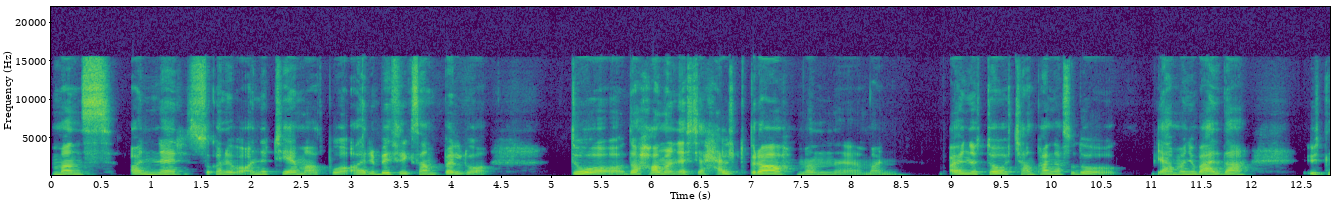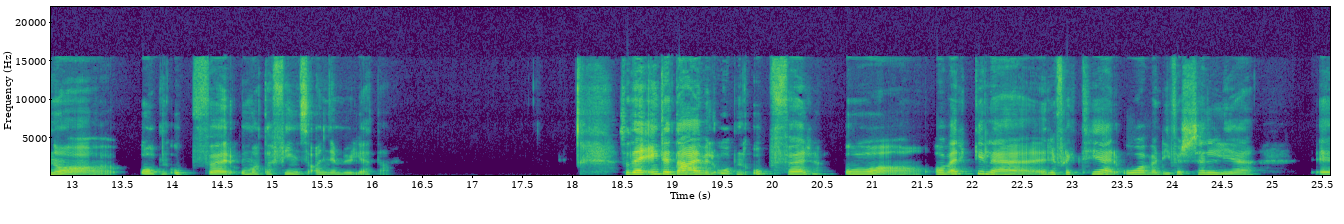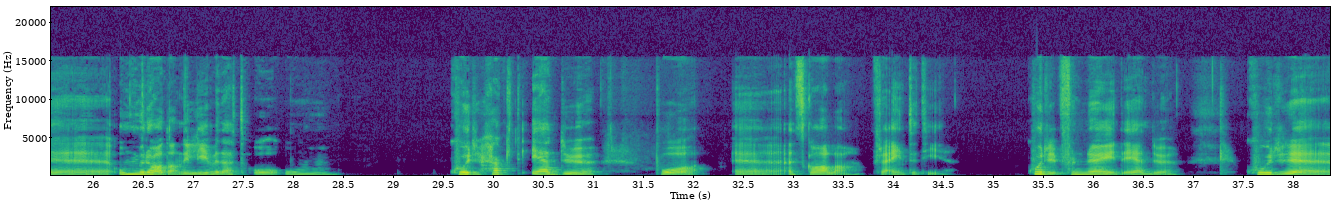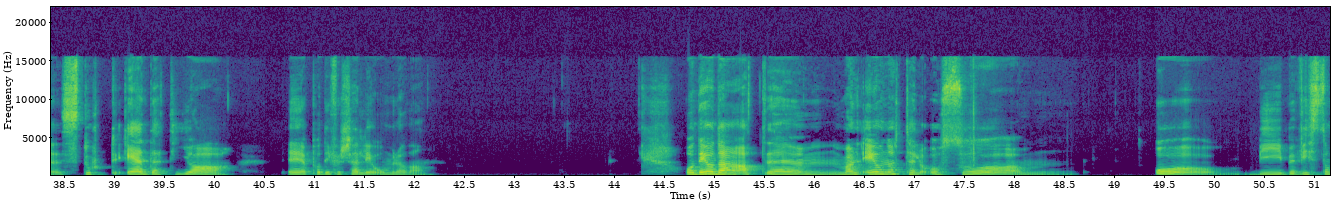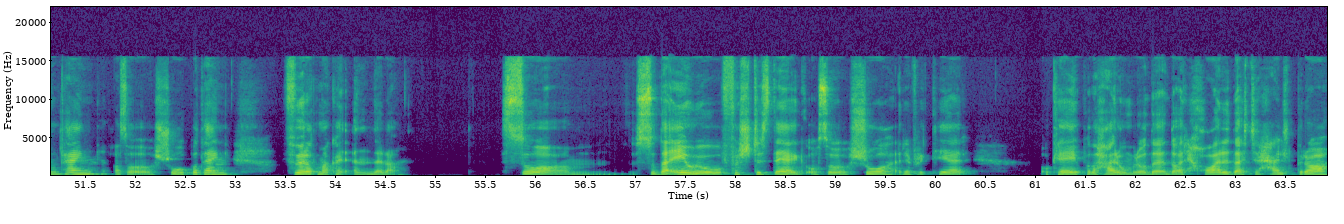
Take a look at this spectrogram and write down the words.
Mens andre, så kan det være andre temaer på arbeid f.eks. Da, da, da har man det ikke helt bra, men eh, man er jo nødt til å tjene penger, så da gjør man jo bare det. Uten å åpne opp for om at det finnes andre muligheter. Så det er egentlig det jeg vil åpne opp for, og, og virkelig reflektere over de forskjellige eh, områdene i livet ditt, og om hvor høyt er du på eh, en skala fra 1 til 10? Hvor fornøyd er du? Hvor eh, stort er ditt ja eh, på de forskjellige områdene? Og det er jo det at eh, man er jo nødt til også å bli bevisst om ting, altså se på ting, før at man kan endre det. Så, så det er jo første steg å se, reflektere. OK, på dette området der har jeg det ikke helt bra.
